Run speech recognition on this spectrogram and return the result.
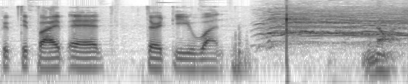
55, and 31. Nice.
